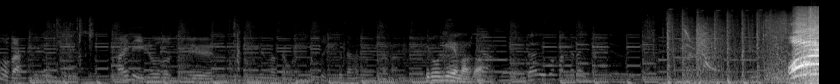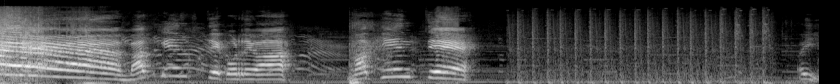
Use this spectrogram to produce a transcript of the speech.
外だ。はいでリロード中。すみません俺外行っちゃダメだったな。プロゲーマーが。だいぶ働い負けんってこれは。負けんって。はい。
